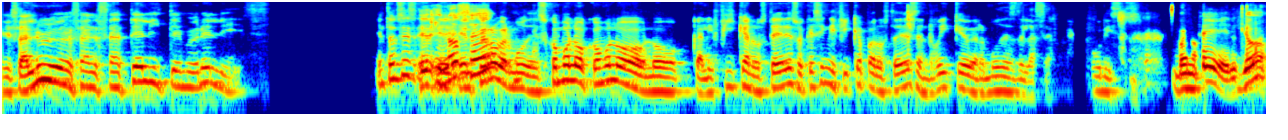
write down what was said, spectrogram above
Y saludos al satélite Moreles. Entonces, y no el sé- perro Bermúdez, ¿cómo, lo, cómo lo, lo califican ustedes o qué significa para ustedes Enrique Bermúdez de la Serna? Ulises. Bueno, yo,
